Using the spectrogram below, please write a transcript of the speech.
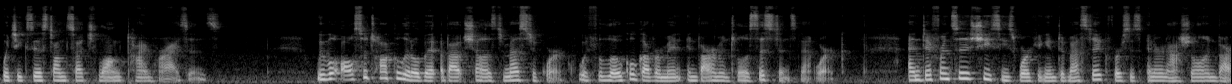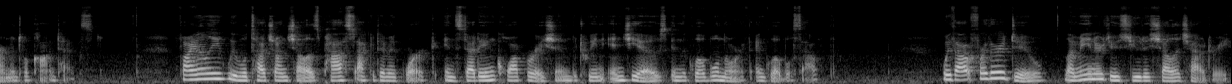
which exist on such long time horizons? We will also talk a little bit about Shela's domestic work with the local government environmental assistance network and differences she sees working in domestic versus international environmental context. Finally, we will touch on Shela's past academic work in studying cooperation between NGOs in the global north and global south. Without further ado, let me introduce you to Shela Chowdhury.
